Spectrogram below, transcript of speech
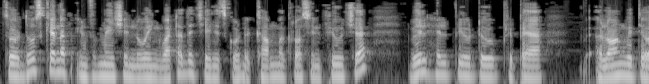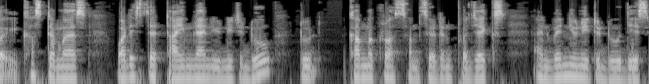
So those kind of information knowing what are the changes going to come across in future will help you to prepare along with your customers what is the timeline you need to do to come across some certain projects and when you need to do this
